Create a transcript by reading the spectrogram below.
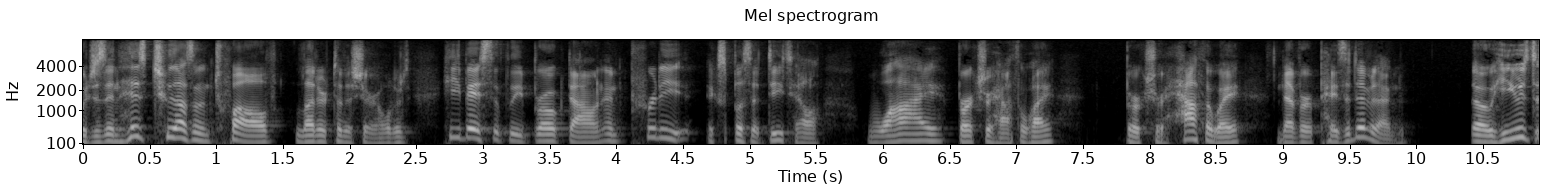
which is in his 2012 letter to the shareholders, he basically broke down in pretty explicit detail why Berkshire Hathaway, Berkshire Hathaway never pays a dividend. So he used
